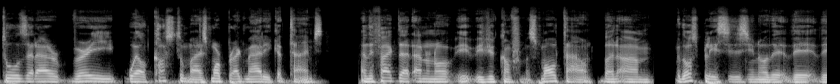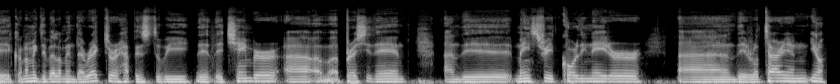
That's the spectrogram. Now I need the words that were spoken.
tools that are very well customized, more pragmatic at times. And the fact that, I don't know if, if you come from a small town, but, um, those places, you know, the, the, the, economic development director happens to be the, the chamber uh, president and the Main Street coordinator and the Rotarian, you know,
